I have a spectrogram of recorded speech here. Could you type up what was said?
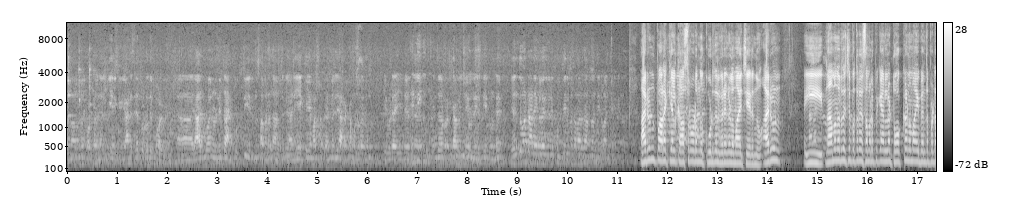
ഒന്നാമത് പൊട്ടൽ നൽകിയിരിക്കുകയാണ്. ഇതിനെ തുടർന്ന് ഇപ്പോൾ ആ, രാജ്ഭവൻ ഉണ്ണിത്താൻ കുത്തിയിരുന്ന് സമരം നടത്തുകയാണ്. A K M Ashraf M L A അടക്കമുള്ളവരും ഇവിടെ പിന്തുണ പ്രഖ്യാപിച്ച് ഇവിടെ എത്തിയിട്ടുണ്ട്. എന്തുകൊണ്ടാണ് നിങ്ങൾ ഇങ്ങനെ കുത്തിയിരുന്ന് സമരം നടത്താൻ തീരുമാനിച്ചിരിക്കുന്നത്? അരുൺ പാറയ്ക്കൽ കാസർഗോഡ് നിന്ന് കൂടുതൽ വിവരങ്ങളുമായി ചേരുന്നു. അരുൺ ഈ നാമനിർദ്ദേശ പത്രിക സമർപ്പിക്കാനുള്ള ടോക്കണുമായി ബന്ധപ്പെട്ട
